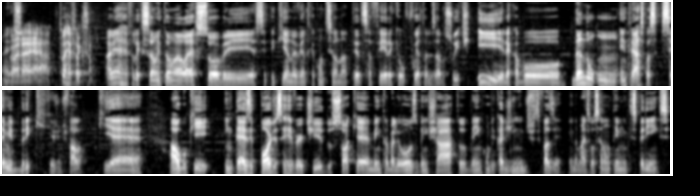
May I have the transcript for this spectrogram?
É Agora é a tua reflexão. A minha reflexão, então, ela é sobre esse pequeno evento que aconteceu na terça-feira, que eu fui atualizar o Switch, e ele acabou dando um, entre aspas, semi-brick, que a gente fala, que é algo que, em tese, pode ser revertido, só que é bem trabalhoso, bem chato, bem complicadinho de se fazer, ainda mais se você não tem muita experiência.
